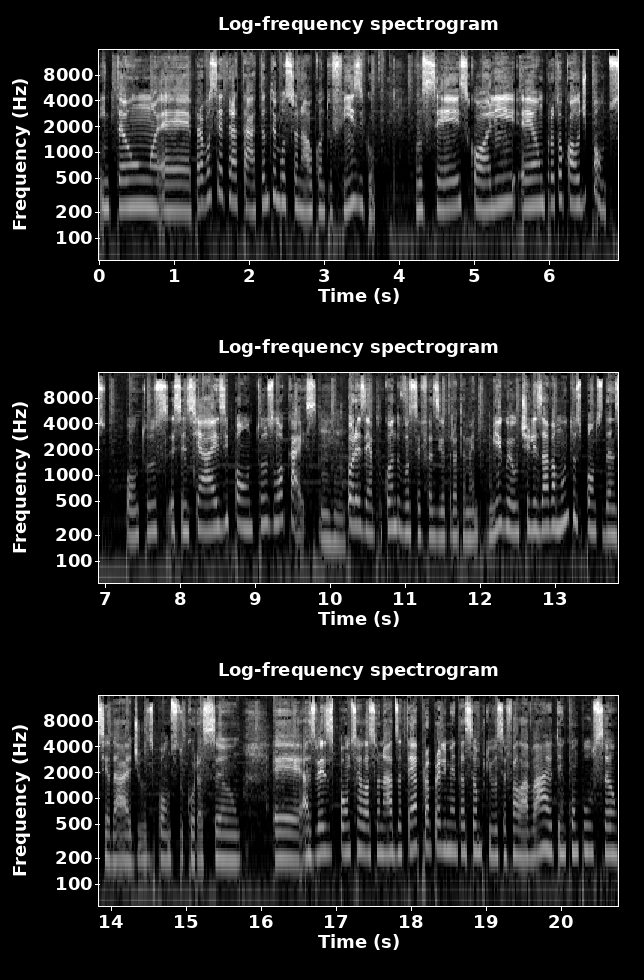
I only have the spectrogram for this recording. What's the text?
Então, é, para você tratar tanto emocional quanto físico, você escolhe é, um protocolo de pontos. Pontos essenciais e pontos locais. Por exemplo, quando você fazia o tratamento comigo, eu utilizava muitos pontos da ansiedade, os pontos do coração, é, às vezes pontos relacionados até à própria alimentação, porque você falava, ah, eu tenho compulsão,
